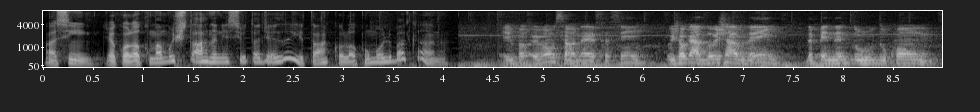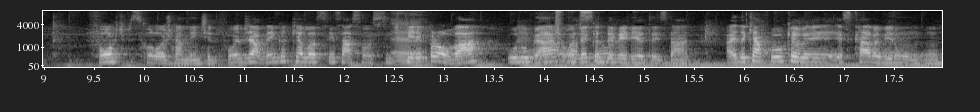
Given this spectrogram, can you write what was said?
assim, já coloca uma mostarda nesse Utah Jazz aí, tá? Coloca um molho bacana. E va- vamos ser honestos, assim, o jogador já vem, dependendo do, do quão forte psicologicamente ele for, ele já vem com aquela sensação assim, de É. querer provar o É, lugar onde é que ele deveria ter estado. Aí daqui a pouco ele- esse cara vira um, um-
